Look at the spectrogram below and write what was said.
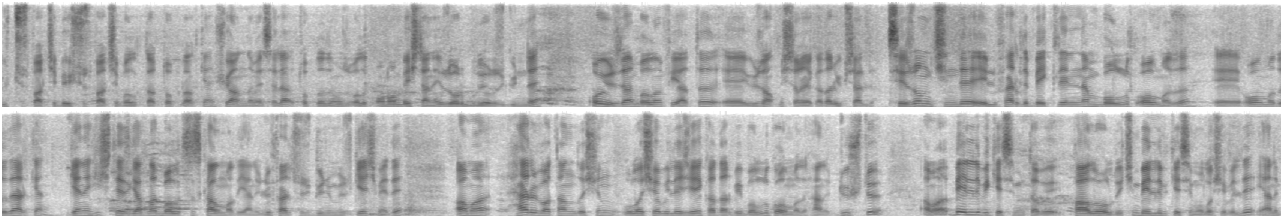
300 parça 500 parça balıklar toplarken şu anda mesela topladığımız balık 10-15 taneyi zor buluyoruz günde. O yüzden balığın fiyatı e, 160 liraya kadar yükseldi. Sezon içinde e, lüferde beklenilen bolluk olmadı. E, olmadı derken gene hiç tezgahlar balıksız kalmadı yani lüfersiz günümüz geçmedi. Ama her vatandaşın ulaşabileceği kadar bir bolluk olmadı. Hani düştü ama belli bir kesim tabii pahalı olduğu için belli bir kesim ulaşabildi. Yani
